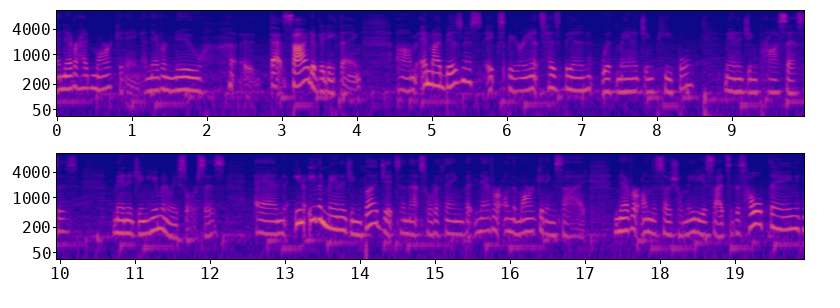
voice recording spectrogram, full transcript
and never had marketing. I never knew that side of anything. Um, and my business experience has been with managing people, managing processes, managing human resources, and you know even managing budgets and that sort of thing but never on the marketing side never on the social media side. So this whole thing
